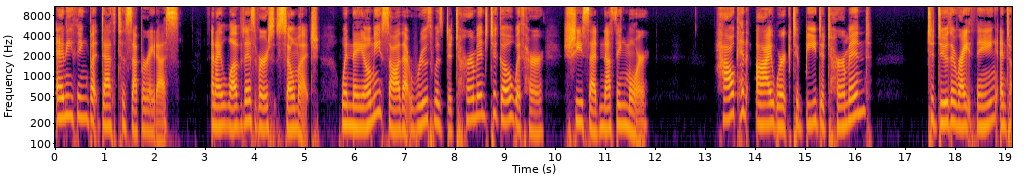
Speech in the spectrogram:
anything but death to separate us. And I love this verse so much. When Naomi saw that Ruth was determined to go with her, she said nothing more. How can I work to be determined to do the right thing and to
